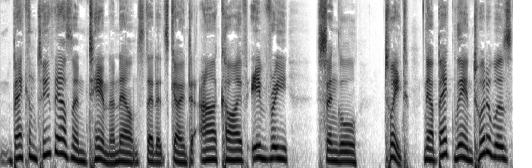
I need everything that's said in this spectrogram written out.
back in 2010 announced that it's going to archive every single tweet. Now, back then, Twitter was.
